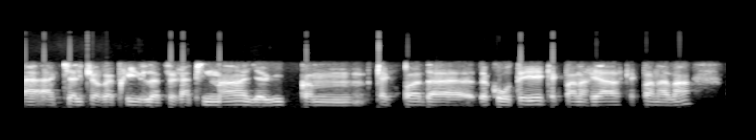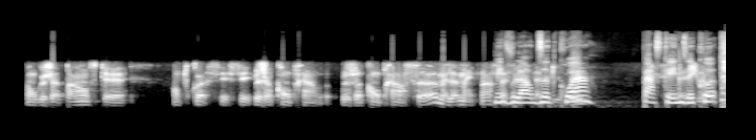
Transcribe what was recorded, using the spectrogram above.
à, à quelques reprises. Là. Tu sais, rapidement, il y a eu comme quelques pas de, de côté, quelques pas en arrière, quelques pas en avant. Donc, je pense que, en tout cas, c'est, c'est- je comprends. Je comprends ça, mais là, maintenant... Mais vous leur dites quoi? Parce qu'ils nous Ben, écoutent.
